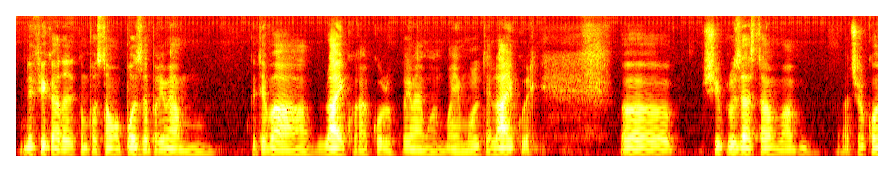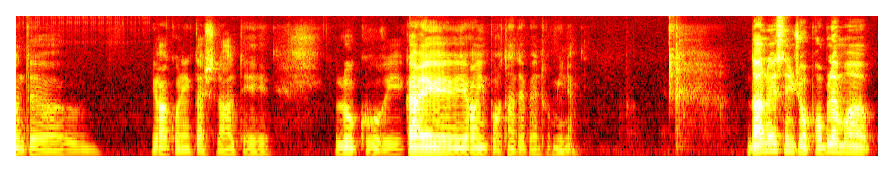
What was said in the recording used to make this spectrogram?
De fiecare dată când postam o poză primeam câteva like-uri acolo, primeam mai multe like-uri. Și plus de asta acel cont uh, era conectat și la alte lucruri care erau importante pentru mine. Dar nu este nicio problemă,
